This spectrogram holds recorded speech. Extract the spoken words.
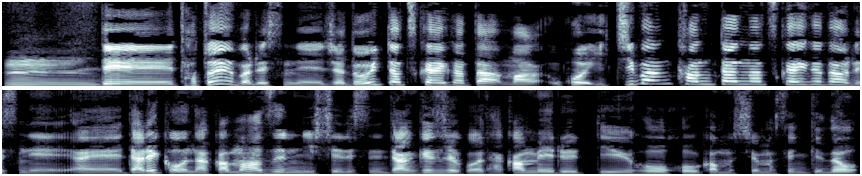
うん、で、例えばですね、じゃあどういった使い方、まあ、これ一番簡単な使い方はですね、えー、誰かを仲間外れにしてですね、団結力を高めるっていう方法かもしれませんけど、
